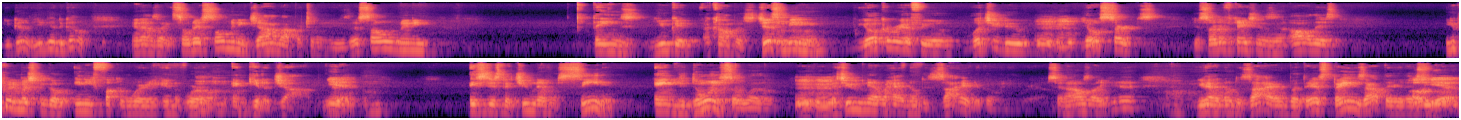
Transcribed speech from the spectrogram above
you good, you good to go. And I was like, so there's so many job opportunities. There's so many things you could accomplish just Mhm. being your career field, what you do, hmm your certs, your certifications, and all this. You pretty much can go any fucking where in the world Mhm. and get a job. Yeah. It's just that you never seen it and you're doing so well hmm that you never had no desire to go anywhere else. And I was like, yeah, Mhm. you had no desire, but there's things out there. That's, Oh yeah.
